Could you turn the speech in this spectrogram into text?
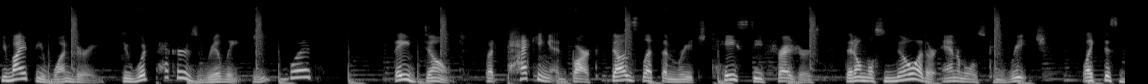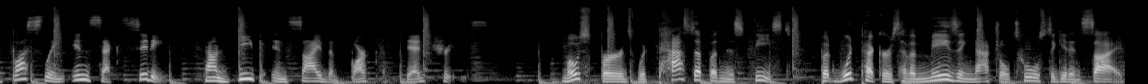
You might be wondering, do woodpeckers really eat wood? They don't, but pecking at bark does let them reach tasty treasures that almost no other animals can reach, like this bustling insect city found deep inside the bark of dead trees. Most birds would pass up on this feast, but woodpeckers have amazing natural tools to get inside,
